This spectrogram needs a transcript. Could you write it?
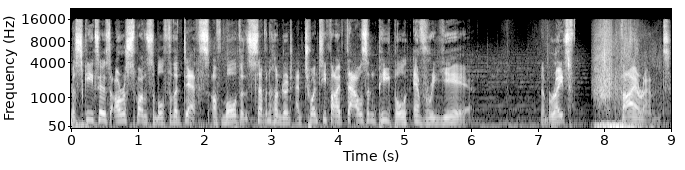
mosquitoes are responsible for the deaths of more than 725,000 people every year. Number 8. Fire ant.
